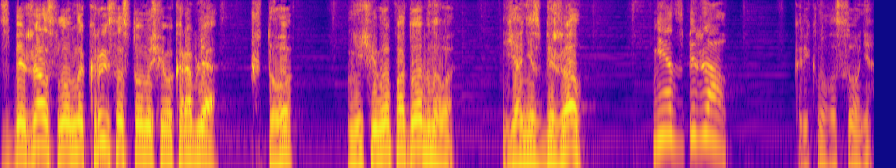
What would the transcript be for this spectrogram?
«Сбежал, словно крыса с тонущего корабля. Что? Ничего подобного. Я не сбежал?» «Нет, сбежал. — крикнула Соня.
